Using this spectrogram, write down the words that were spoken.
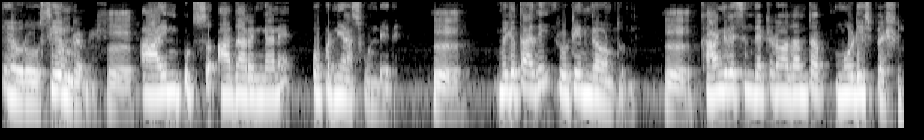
ఎవరు? సీఎం రమేష్. ఉమ్, ఆ ఇన్పుట్స్ ఆధారంగానే ఉపన్యాసం ఉండేది. ఉమ్, మిగతాది రొటీన్గా ఉంటుంది. కాంగ్రెస్ తిట్టడం అదంతా మోడీ స్పెషల్.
